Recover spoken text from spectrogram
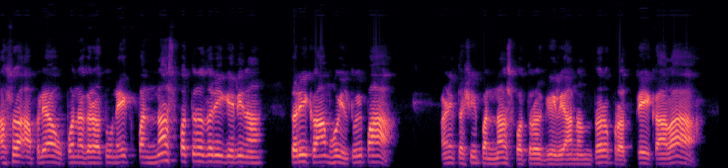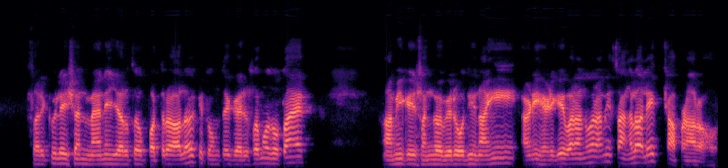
असं आपल्या उपनगरातून एक पन्नास पत्र जरी गेली ना तरी काम होईल. तुम्ही पहा. आणि तशी पन्नास पत्र गेल्यानंतर प्रत्येकाला सर्क्युलेशन मॅनेजरचं पत्र आलं की तुमचे गैरसमज होत आहेत. आम्ही काही संघ विरोधी नाही आणि हेडगेवारांवर आम्ही चांगला लेख छापणार आहोत.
